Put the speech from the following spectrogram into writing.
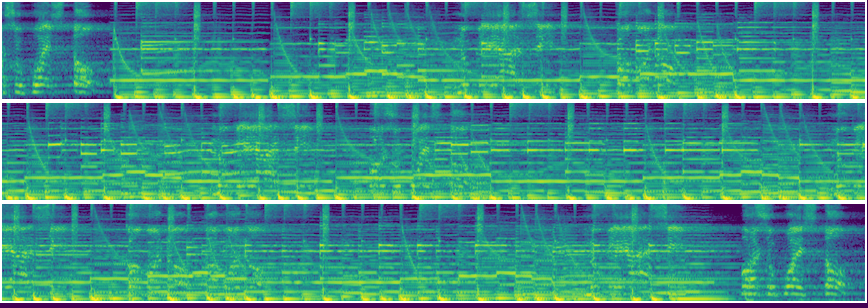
Por supuesto. Nuclear sí, cómo no. Nuclear sí, por supuesto. Nuclear sí, cómo no, cómo no. Nuclear sí, por supuesto.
